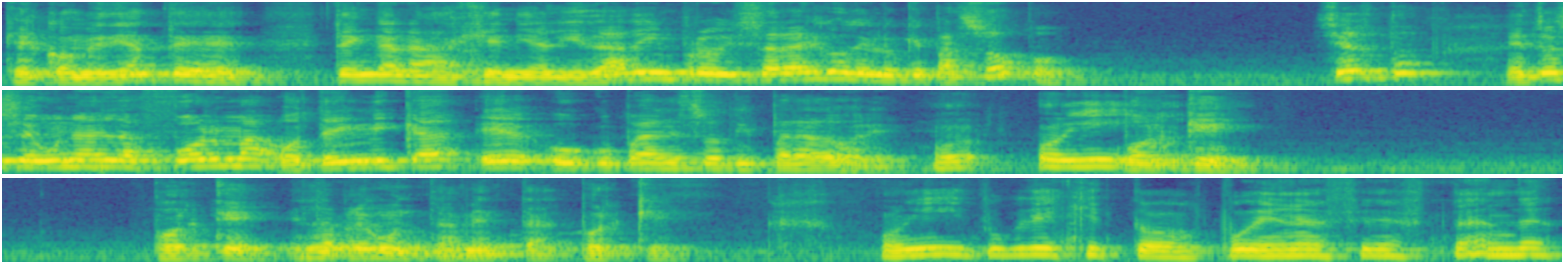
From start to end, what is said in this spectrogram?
que el comediante tenga la genialidad de improvisar algo de lo que pasó, po. ¿cierto? Entonces, una de las formas o técnicas es ocupar esos disparadores. Oye, ¿Por qué? ¿Por qué? Es la pregunta mental, ¿por qué? oye, ¿tú crees que todos pueden hacer estándar?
